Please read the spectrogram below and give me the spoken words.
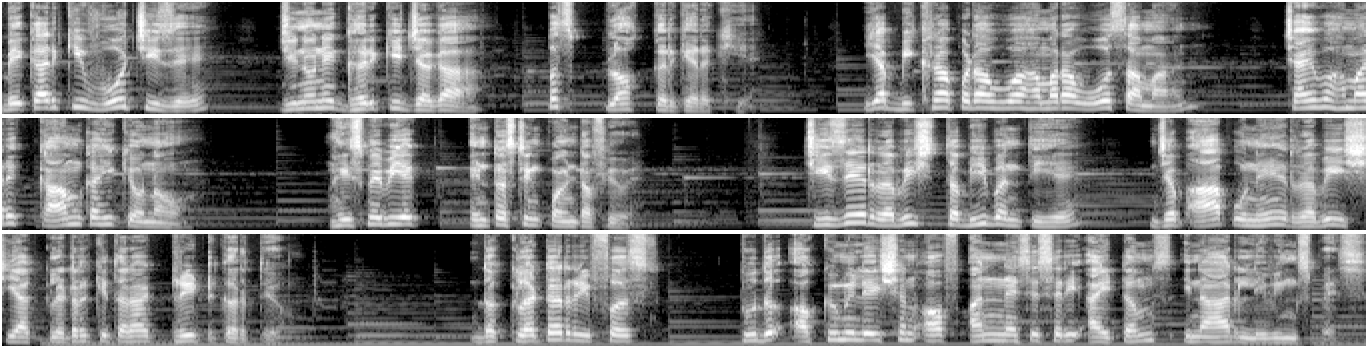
बेकार की वो चीज़ें जिन्होंने घर की जगह बस ब्लॉक करके रखी है। या बिखरा पड़ा हुआ हमारा वो सामान, चाहे वो हमारे काम का ही क्यों ना हो। इसमें भी एक इंटरेस्टिंग पॉइंट ऑफ़ व्यू है। चीज़ें रबिश तभी बनती है जब आप उन्हें रबिश या क्लटर की तरह ट्रीट करते हो। The clutter refers to the accumulation of unnecessary items in our living space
